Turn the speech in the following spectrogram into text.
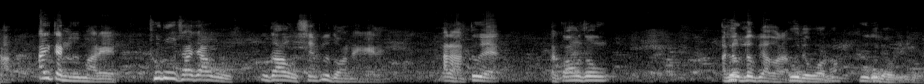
လာအဲ့တန်တွေမှာတဲ့ထူးထူးခြားခြားကိုသူသားကိုရှင်းပြသွားနိုင်ခဲ့တယ်အဲ့ဒါသူ့ရဲ့အကောင်းဆုံးအလုပ်လုပ်ပြသွားတာကုသိုလ်ပေါ့နော်ကုသိုလ်ကုသိုလ်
